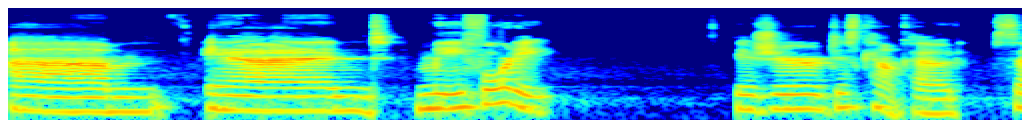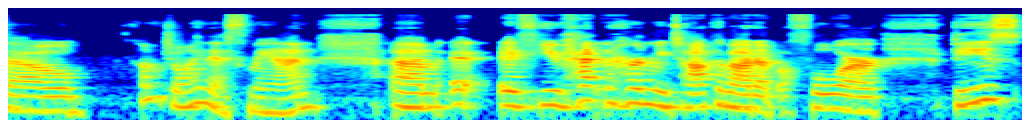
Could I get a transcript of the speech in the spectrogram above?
Um, and me 40 is your discount code. So come join us, man. Um, if you hadn't heard me talk about it before, these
